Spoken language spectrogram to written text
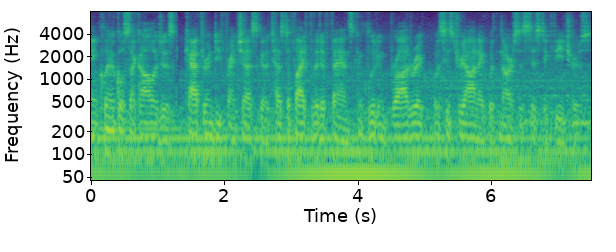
and clinical psychologist Catherine DeFrancesca testified for the defense, concluding Broderick was histrionic with narcissistic features.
